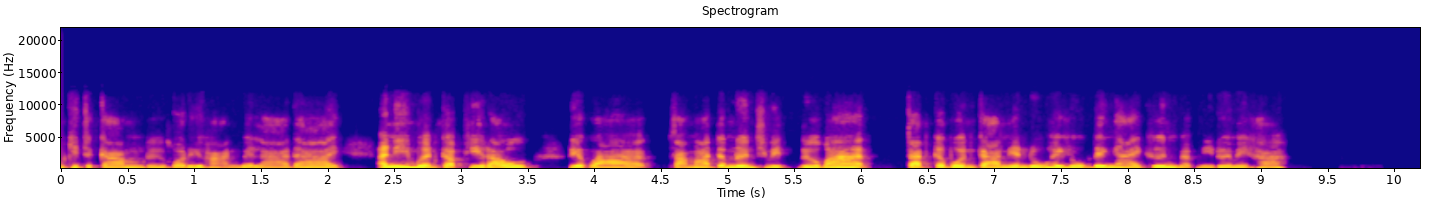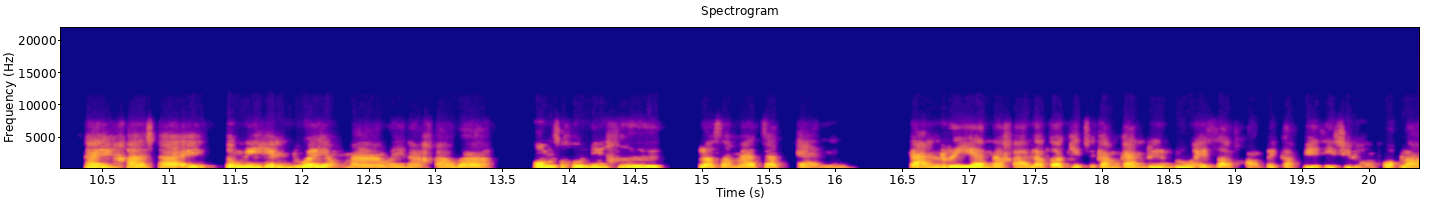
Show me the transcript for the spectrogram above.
ำกิจกรรมหรือบริหารเวลาได้ อันนี้เหมือนกับที่เราเรียกว่าสามารถดำเนินชีวิตหรือว่าจัดกระบวนการเรียนรู้ให้ลูกได้ง่ายขึ้นแบบนี้ด้วยไหมคะ ใช่ค่ะ ใช่ ตรงนี้เห็นด้วยอย่างมากเลยนะคะ ว่าโฮมสคูลนี่คือเราสามารถจัดแผนการเรียนนะคะแล้วก็กิจกรรมการเรียนรู้ให้สอดคล้องไปกับวิถีชีวิตของพวกเรา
